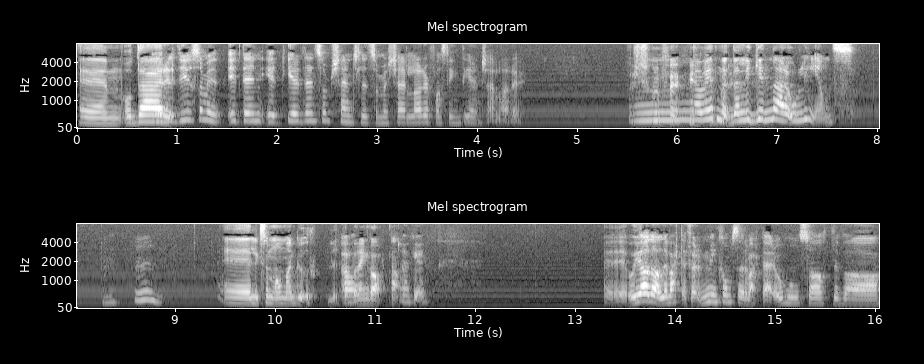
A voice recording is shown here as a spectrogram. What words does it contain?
Ehm, och Är där... det, det som är, är, den, är, är det den som känns lite som en källare fast inte är en källare? Mm, jag vet inte, den ligger nära Åhléns. Mm. Eh, liksom om man går upp lite Ja. på den gatan. Okej. Eh, och jag hade aldrig varit där förr. Min kompis hade varit där och hon sa att det var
